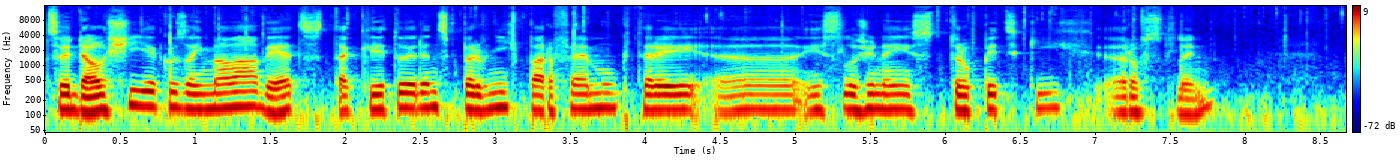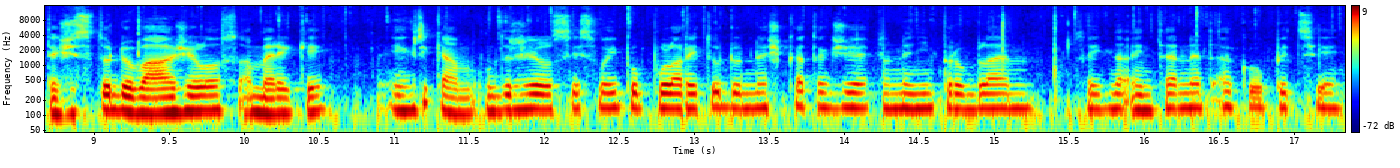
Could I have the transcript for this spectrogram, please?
co je další jako zajímavá věc, tak je to jeden z prvních parfémů, který uh, je složený z tropických rostlin, takže se to dováželo z Ameriky jak říkám, udržel si svoji popularitu do dneška, takže není problém zajít na internet a koupit si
